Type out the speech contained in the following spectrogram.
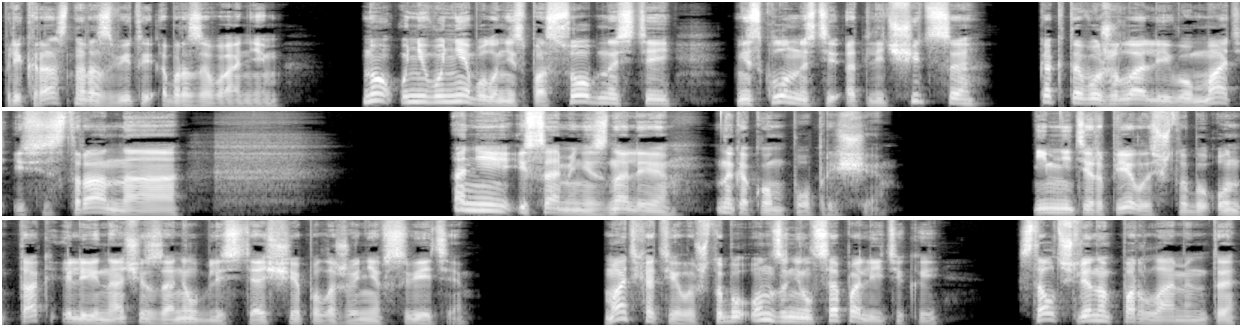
прекрасно развитый образованием, но у него не было ни способностей, ни склонности отличиться, как того желали его мать и сестра на... Они и сами не знали, на каком поприще. Им не терпелось, чтобы он так или иначе занял блестящее положение в свете. Мать хотела, чтобы он занялся политикой, стал членом парламента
